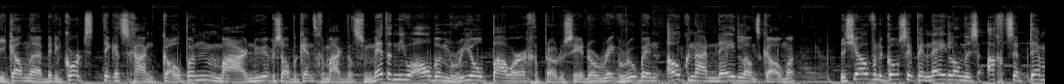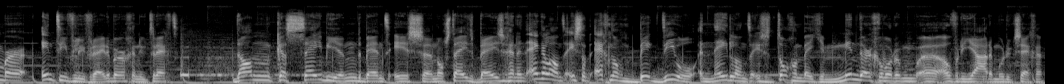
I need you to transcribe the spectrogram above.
Je kan eh, binnenkort tickets gaan kopen, maar nu hebben ze al bekendgemaakt dat ze met het nieuwe album Real Power, geproduceerd door Rick Rubin, ook naar Nederland komen. De show van de Gossip in Nederland is 8 september in Tivoli Vredenburg in Utrecht. Dan Kasabian, de band is eh, nog steeds bezig. En in Engeland is dat echt nog een big deal. In Nederland is het toch een beetje minder geworden uh, over de jaren, moet ik zeggen.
